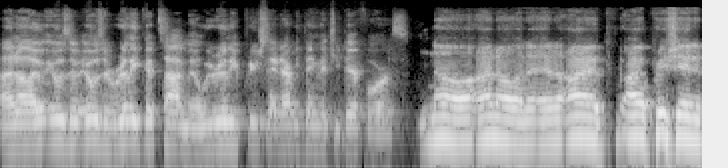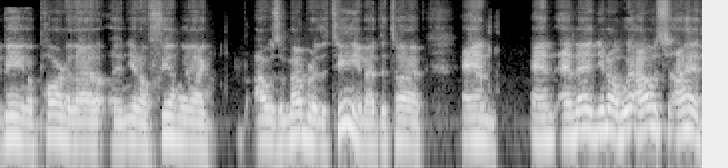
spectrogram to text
I know it was a, it was a really good time, man. We really appreciate everything that you did for us. No, I know, and and I I appreciated being a part of that, and you know, feeling like I was a member of the team at the time, and and and then you know, I was I had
